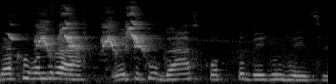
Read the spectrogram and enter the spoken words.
দেখো বন্ধুরা, এটুকু গাছ কত বেগুন হয়েছে।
